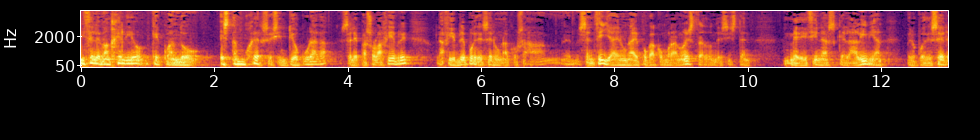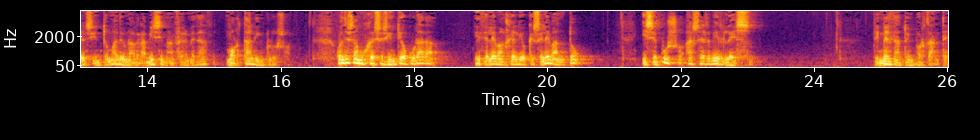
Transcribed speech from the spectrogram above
Dice el Evangelio que cuando esta mujer se sintió curada, se le pasó la fiebre. La fiebre puede ser una cosa eh, sencilla en una época como la nuestra, donde existen medicinas que la alivian, pero puede ser el síntoma de una gravísima enfermedad, mortal incluso. Cuando esta mujer se sintió curada, dice el Evangelio que se levantó y se puso a servirles. Primer dato importante.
